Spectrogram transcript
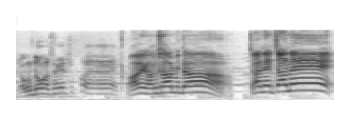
영동아 생일 축하해. 아 감사합니다 짠해 짠해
